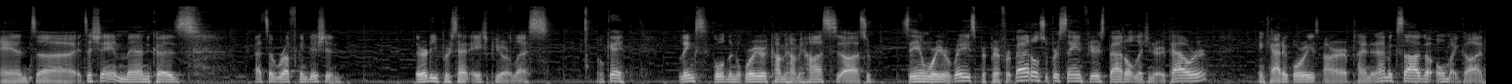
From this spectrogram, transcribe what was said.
And uh, it's a shame, man, because that's a rough condition. 30% HP or less. Okay, Link's Golden Warrior, Kamehameha, uh, Super Saiyan Warrior Race, Prepare for Battle, Super Saiyan, Fierce Battle, Legendary Power. And categories are Planet Namek Saga, oh my god,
